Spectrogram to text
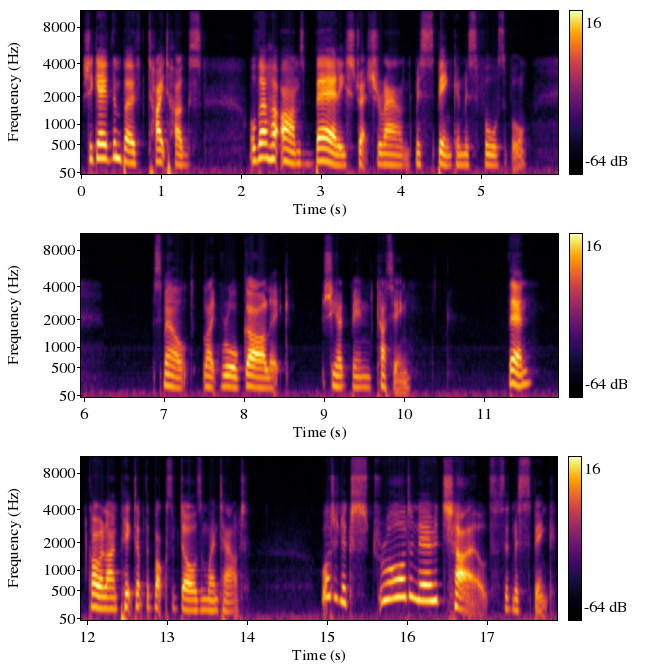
She gave them both tight hugs, although her arms barely stretched around Miss Spink and Miss Forcible smelled like raw garlic she had been cutting. Then Coraline picked up the box of dolls and went out. "What an extraordinary child!" said Miss Spink.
